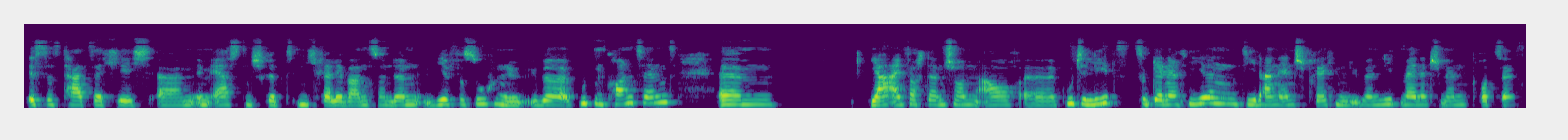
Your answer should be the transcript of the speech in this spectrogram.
ist es tatsächlich ähm, im ersten Schritt nicht relevant, sondern wir versuchen über guten Content ähm, ja einfach dann schon auch äh, gute Leads zu generieren, die dann entsprechend über einen Lead-Management-Prozess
